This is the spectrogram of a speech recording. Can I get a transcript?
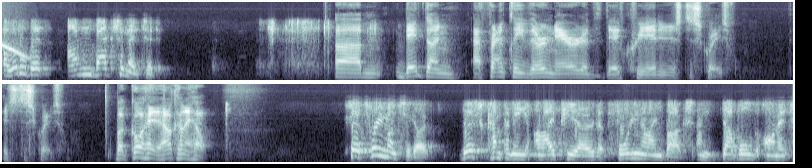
a little bit unvaccinated. Um, they've done, uh, frankly, their narrative they've created is disgraceful. It's disgraceful. But go ahead. How can I help? So three months ago, this company IPO'd at 49 bucks and doubled on its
